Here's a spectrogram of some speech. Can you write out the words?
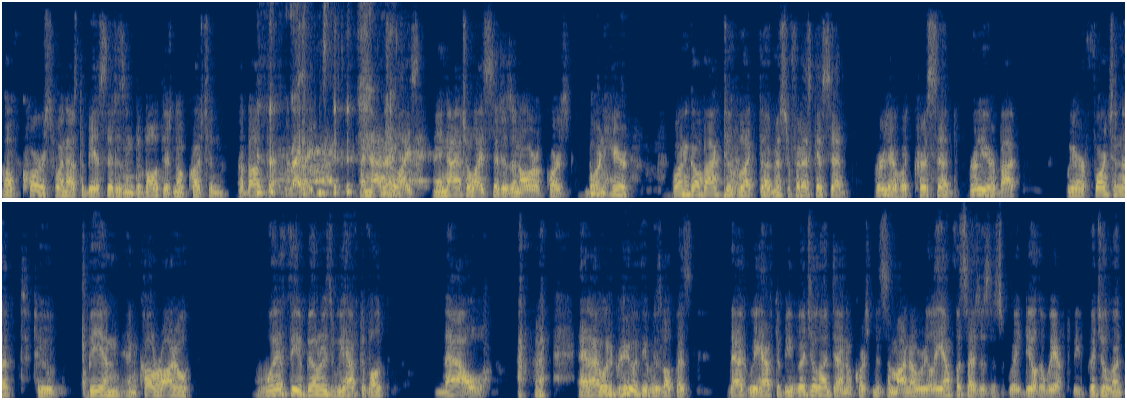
of course, one has to be a citizen to vote. There's no question about that. right. right. A naturalized, right. a naturalized citizen, or of course, born here. I want to go back to what uh, Mr. Fresca said earlier, what Chris said earlier about we are fortunate to be in, in Colorado with the abilities we have to vote now. and I would agree with you, Ms. Lopez, that we have to be vigilant. And of course, Ms. Samano really emphasizes this a great deal that we have to be vigilant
